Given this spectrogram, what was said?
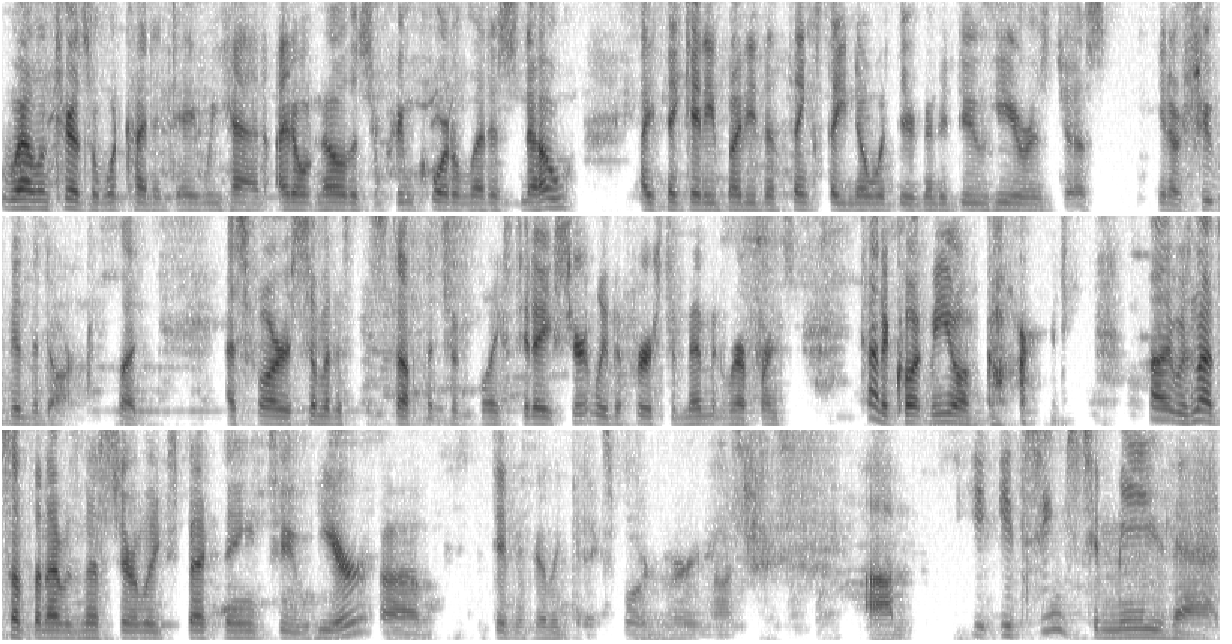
Well, in terms of what kind of day we had, I don't know. The Supreme Court will let us know. I think anybody that thinks they know what they're going to do here is just, you know, shooting in the dark. But as far as some of the, stuff that took place today, certainly the First Amendment reference kind of caught me off guard. Uh, it was not something I was necessarily expecting to hear. Um, didn't really get explored very much. Um, it, it seems to me that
